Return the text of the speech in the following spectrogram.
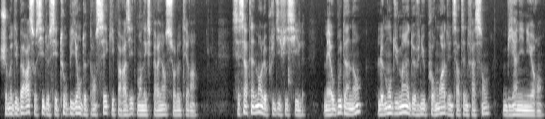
Je me débarrasse aussi de ces tourbillons de pensées qui parasitent mon expérience sur le terrain. C'est certainement le plus difficile, mais au bout d'un an, le monde humain est devenu pour moi, d'une certaine façon, bien ignorant.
